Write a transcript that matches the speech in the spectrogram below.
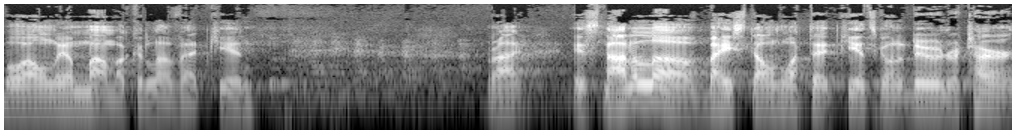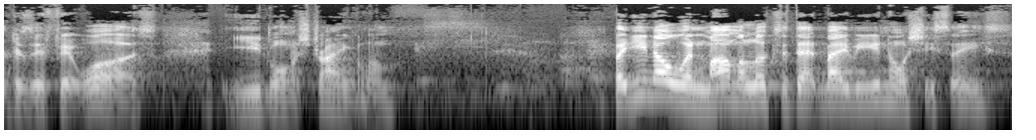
Boy, only a mama could love that kid right? It's not a love based on what that kid's going to do in return, because if it was, you'd want to strangle them. But you know, when mama looks at that baby, you know what she sees?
